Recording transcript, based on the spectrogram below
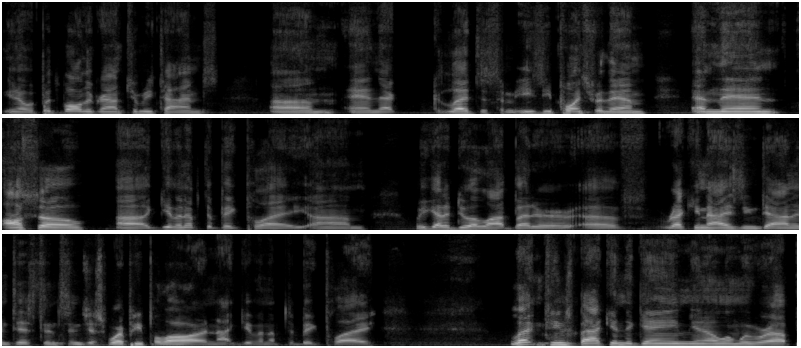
You know, we put the ball on the ground too many times, um, and that led to some easy points for them. And then also uh, giving up the big play. Um, we got to do a lot better of recognizing down and distance and just where people are and not giving up the big play. Letting teams back in the game, you know, when we were up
